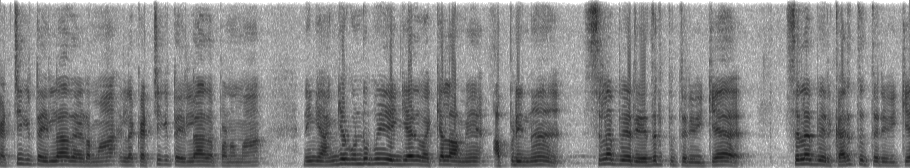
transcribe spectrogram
கட்சிக்கிட்ட இல்லாத இடமா இல்லை கட்சிக்கிட்ட இல்லாத பணமா? நீங்கள் அங்கே கொண்டு போய் எங்கேயாவது வைக்கலாமே அப்படின்னு சில பேர் எதிர்ப்பு தெரிவிக்க சில பேர் கருத்து தெரிவிக்க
